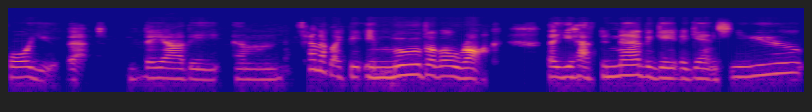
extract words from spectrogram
for you that they are the um, kind of like the immovable rock that you have to navigate against. You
